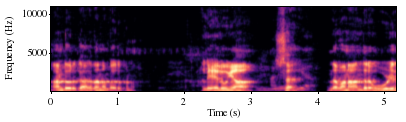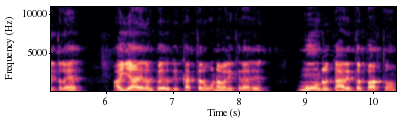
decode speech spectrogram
ஆண்டவருக்காக தான் நம்ம இருக்கணும். லேலுயா சரி இந்த வனாந்திர ஊழியத்தில் ஐயாயிரம் பேருக்கு கத்தர் உணவளிக்கிறாரு. மூன்று காரியத்தை பார்த்தோம்.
